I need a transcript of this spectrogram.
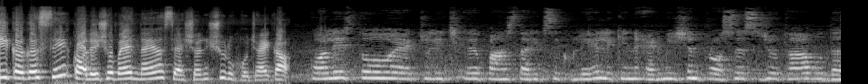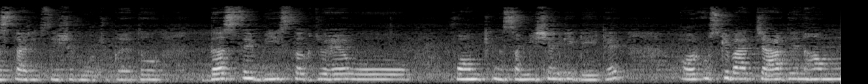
एक अगस्त से कॉलेजों में नया सेशन शुरू हो जाएगा। कॉलेज तो एक्चुअली पाँच तारीख से खुले हैं, लेकिन एडमिशन प्रोसेस जो था वो दस तारीख से शुरू हो चुका है। तो दस से बीस तक जो है वो फॉर्म सबमिशन की डेट है। और उसके बाद चार दिन हम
